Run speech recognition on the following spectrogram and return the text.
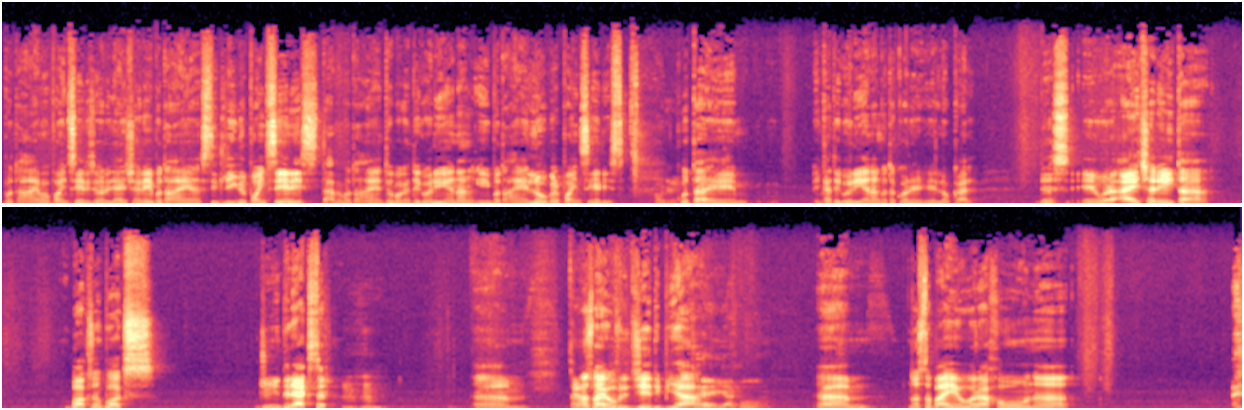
Bota hanya Point Series agora de Aichari. Bota hanya State Legal Point Series. Também bota hanya tuba categoria nang e bota hanya Local Point Series. Ok. Kuta e, e categoria nang kuta kore e local. Dus e ora Aichari ta box no box Junior Dragster. Mhm. Um, we bij over de JDBA. Eh, Jaco... Um, nós trabalhamos agora gewoon.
